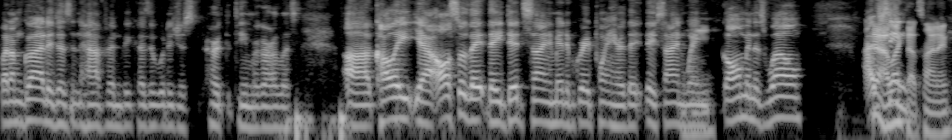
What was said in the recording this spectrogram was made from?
but I'm glad it doesn't happen because it would have just hurt the team regardless. Uh, Collie, yeah, also they, they did sign, made a great point here. They, they signed mm-hmm. Wayne Gallman as well. I've yeah, seen, I like that signing.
